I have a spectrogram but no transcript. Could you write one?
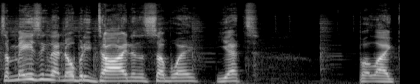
It's amazing that nobody died in the subway yet. But like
